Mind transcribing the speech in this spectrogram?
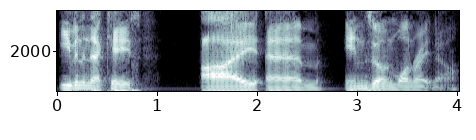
even in that case, I am in zone one right now,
